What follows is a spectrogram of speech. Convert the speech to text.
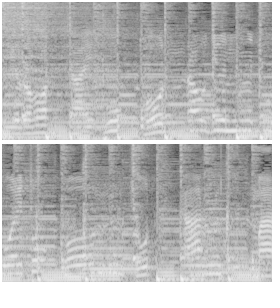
ที่ร้อนใจทุกคน เรายืนมือช่วยทุกคน จุด กันขึ้นมา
